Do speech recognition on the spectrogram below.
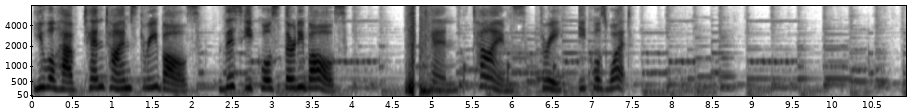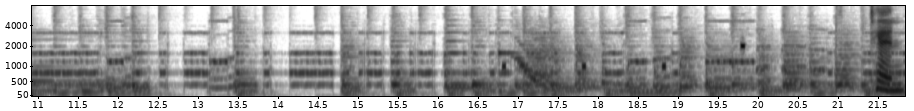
you will have 10 times 3 balls. This equals 30 balls. 10 times 3 equals what? 10 10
